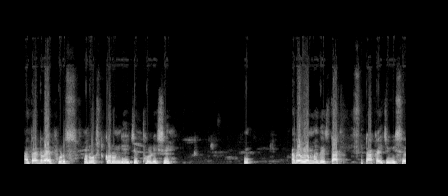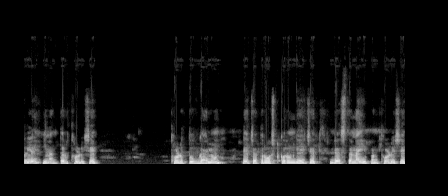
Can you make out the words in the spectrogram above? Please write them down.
आता ड्रायफ्रुट्स रोस्ट करून घ्यायचे थोडेसे. रव्यामध्येच टाक टाकायचे विसरले नंतर थोडेसे. थोडं तूप घालून त्याच्यात रोस्ट करून घ्यायचेत. जास्त नाही पण थोडेसे.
